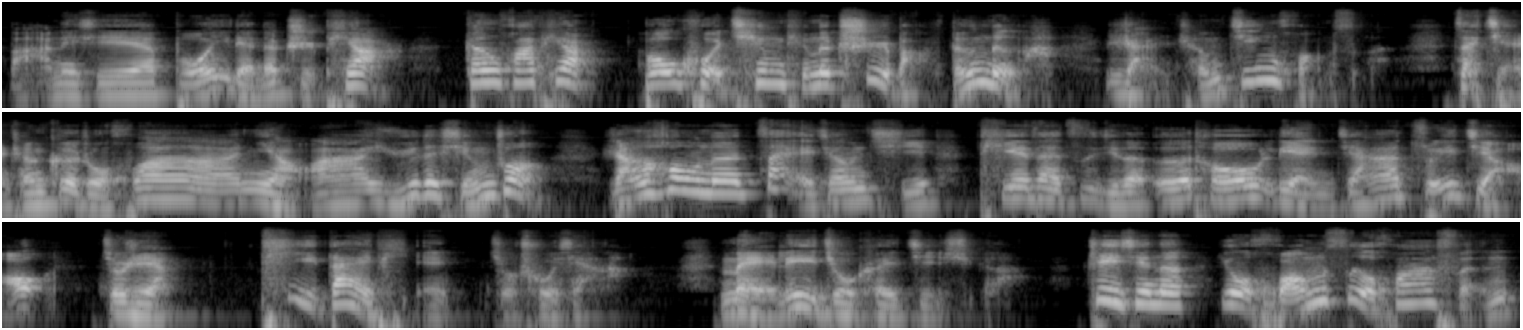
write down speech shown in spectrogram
把那些薄一点的纸片、干花片，包括蜻蜓的翅膀等等啊染成金黄色，再剪成各种花啊、鸟啊、鱼的形状，然后呢再将其贴在自己的额头、脸颊、嘴角，就这样，替代品就出现了，美丽就可以继续了。这些呢，用黄色花粉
